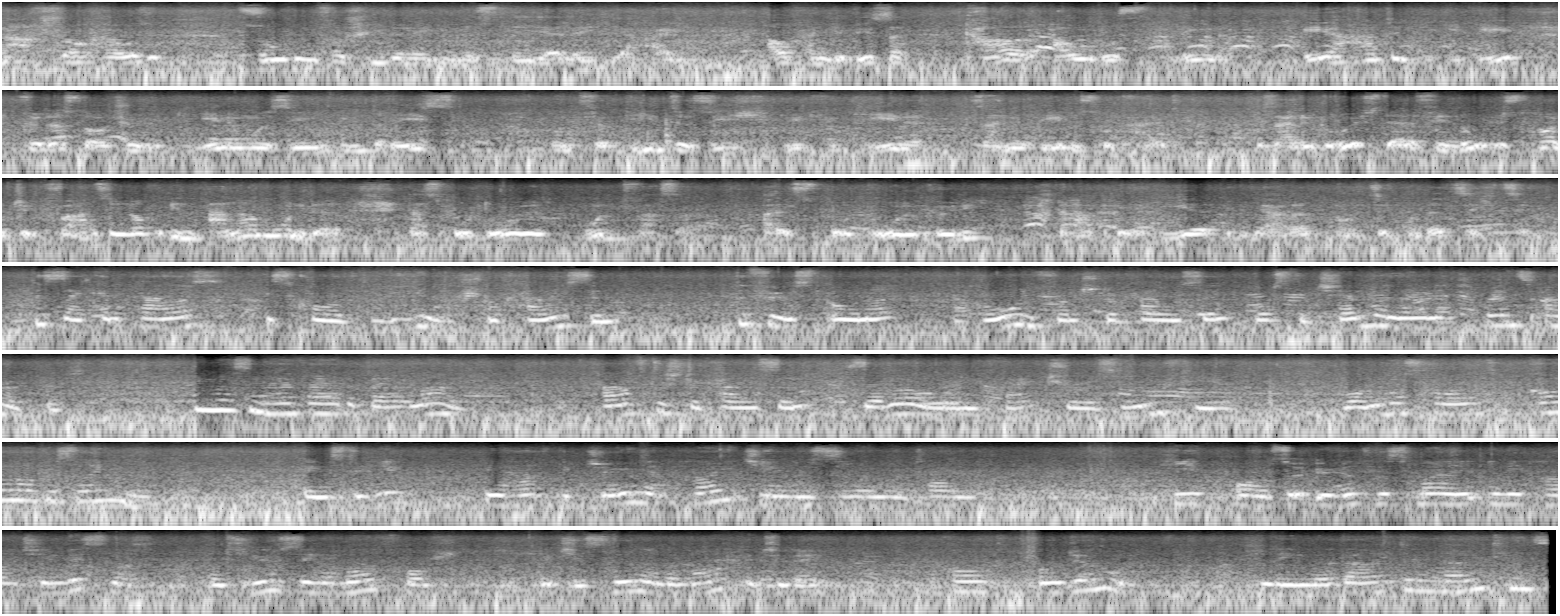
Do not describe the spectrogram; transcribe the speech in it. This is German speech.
Nach Stockhausen zogen verschiedene Industrielle hier ein. Auch ein gewisser Karl August Lehner. Er hatte die Idee für das Deutsche Hygienemuseum in Dresden und verdiente sich mit Hygiene seinen Lebensunterhalt. Seine größte Erfindung ist heute quasi noch in aller Munde, das Odol Mundwasser. Als Odolkönig starb er hier im Jahre 1916. The second palace is called Villa Stockhausen. The first owner, Baron von Stockhausen, was the Chamberlain of Prince Albrecht. He mustn't have had a bad life. After Stockhausen, several manufacturers moved here. One was called Karl August Lehmann. Thanks to him, we have the German hygiene museum in town. He also earned his money in the hygiene business, producing a mouthwash, which is still on the market today, called Odol. Lehner died in 19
